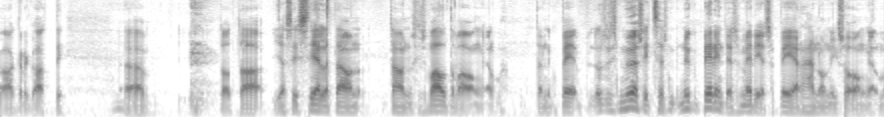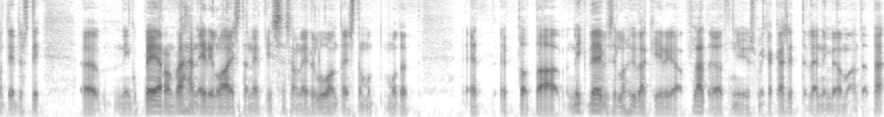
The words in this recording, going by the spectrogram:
aggregaatti. Mm. Tota, ja siis siellä tämä on, tämä on siis valtava ongelma tai niin kuin, no siis myös itse asiassa perinteisessä mediassa PR on iso ongelma. Tietysti niin kuin PR on vähän erilaista netissä, se on eri luonteista, mutta, mutta et, et, et, tota, Nick Davisilla on hyvä kirja Flat Earth News, mikä käsittelee nimenomaan tätä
